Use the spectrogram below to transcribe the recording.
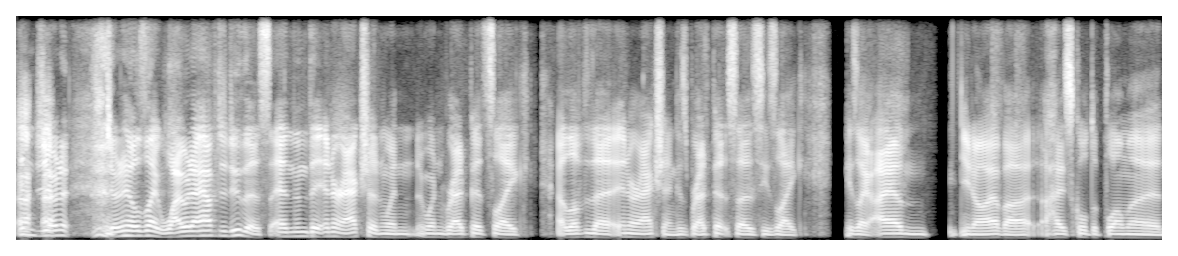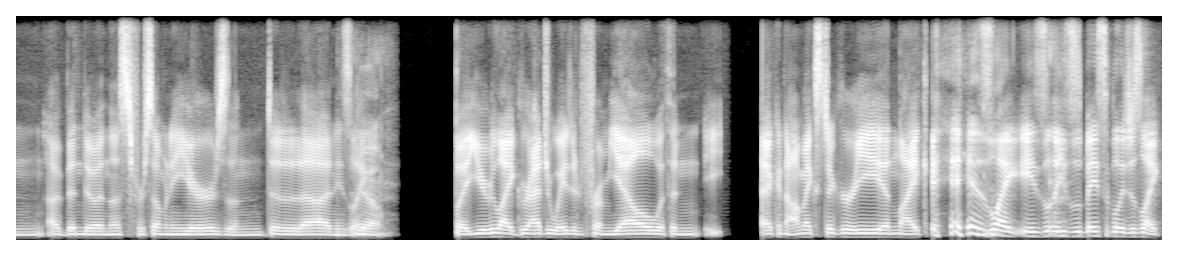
and Jonah Jonah Hill's like, why would I have to do this? And then the interaction when when Brad Pitt's like, I love the interaction because Brad Pitt says he's like he's like I am you know I have a, high school diploma and I've been doing this for so many years and da da da and he's like, yeah. but you like graduated from Yale with an economics degree and like is like he's he's basically just like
